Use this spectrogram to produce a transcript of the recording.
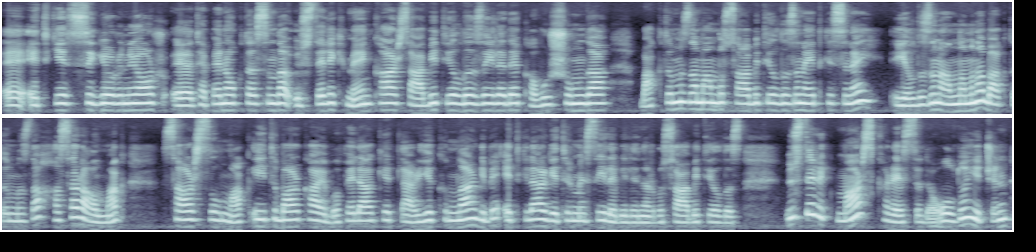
e, etkisi görünüyor e, tepe noktasında. Üstelik Menkar sabit yıldızı ile de kavuşumda. Baktığımız zaman bu sabit yıldızın etkisine, yıldızın anlamına baktığımızda hasar almak, sarsılmak, itibar kaybı, felaketler, yıkımlar gibi etkiler getirmesiyle bilinir bu sabit yıldız. Üstelik Mars karesi de olduğu için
